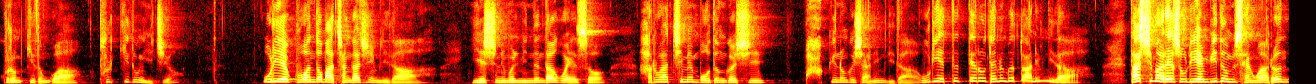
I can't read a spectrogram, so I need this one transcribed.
구름 기둥과 불 기둥이지요. 우리의 구원도 마찬가지입니다. 예수님을 믿는다고 해서 하루아침에 모든 것이 바뀌는 것이 아닙니다. 우리의 뜻대로 되는 것도 아닙니다. 다시 말해서 우리의 믿음 생활은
